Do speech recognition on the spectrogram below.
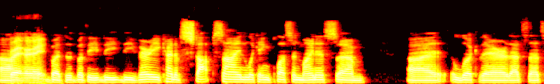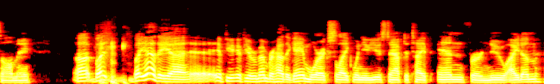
Um, Right, right, right. But the but the the the very kind of stop sign looking plus and minus um, uh, look there. That's that's all me. Uh, but but yeah, the uh, if you if you remember how the game works, like when you used to have to type N for new item,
